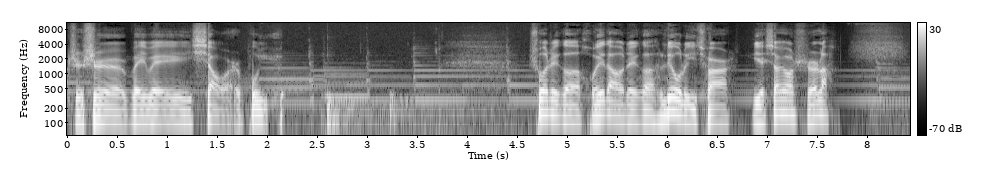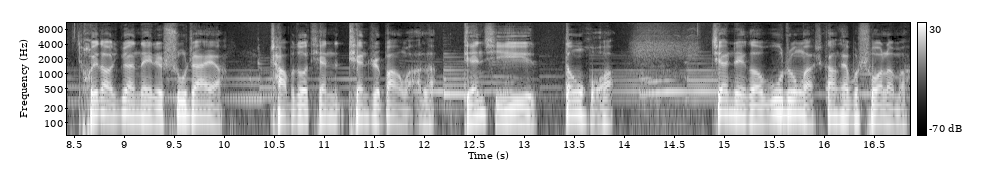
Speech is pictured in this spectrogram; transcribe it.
只是微微笑而不语。说这个回到这个溜了一圈，也消消食了。回到院内的书斋呀。差不多天天至傍晚了，点起灯火，见这个屋中啊，刚才不说了吗？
